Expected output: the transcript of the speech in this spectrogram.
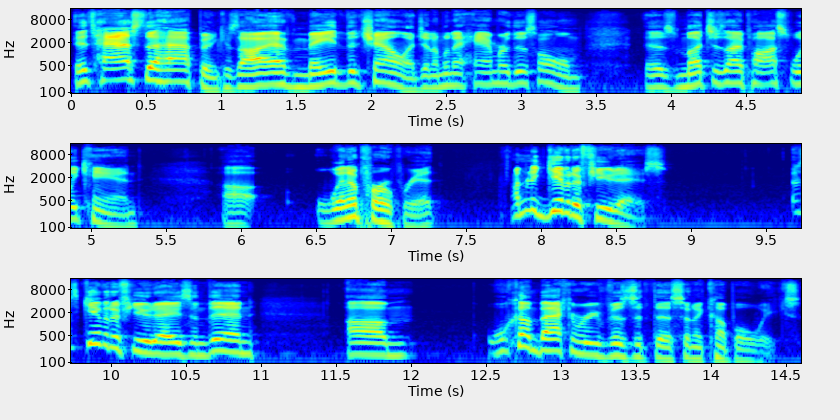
It has to happen because I have made the challenge, and I'm going to hammer this home as much as I possibly can, uh, when appropriate. I'm going to give it a few days. Let's give it a few days, and then um, we'll come back and revisit this in a couple of weeks.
